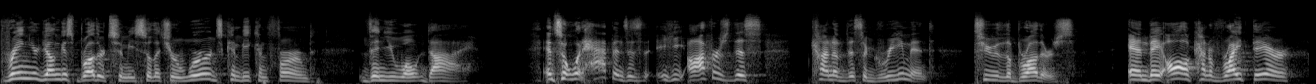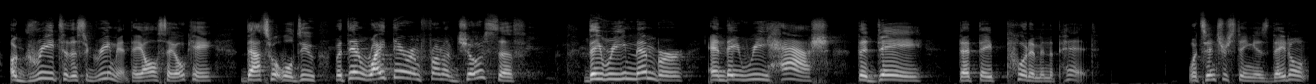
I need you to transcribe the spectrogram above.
Bring your youngest brother to me so that your words can be confirmed, then you won't die. And so what happens is he offers this kind of this agreement to the brothers. And they all kind of right there agree to this agreement. They all say, okay, that's what we'll do. But then right there in front of Joseph, They remember and they rehash the day that they put him in the pit. What's interesting is they don't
